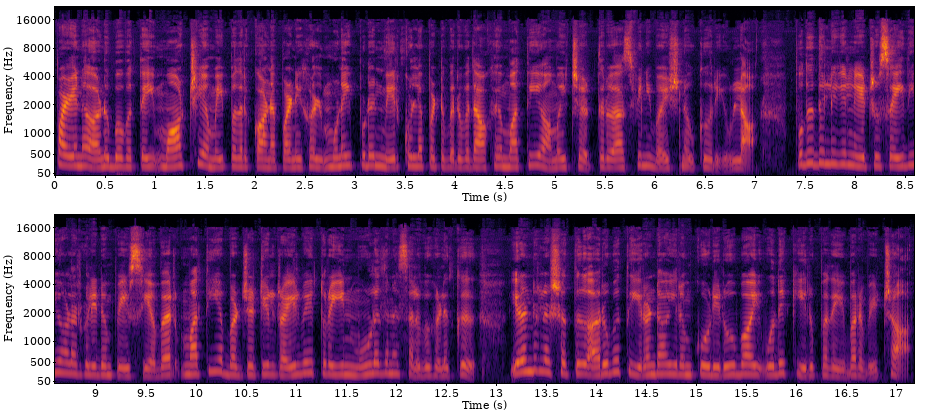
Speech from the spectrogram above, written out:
பயண அனுபவத்தை மாற்றி அமைப்பதற்கான பணிகள் முனைப்புடன் மேற்கொள்ளப்பட்டு வருவதாக மத்திய அமைச்சர் திரு அஸ்வினி வைஷ்ணவ் கூறியுள்ளார். புதுதில்லியில் நேற்று செய்தியாளர்களிடம் பேசிய அவர் மத்திய பட்ஜெட்டில் ரயில்வே துறையின் மூலதன செலவுகளுக்கு இரண்டு லட்சத்து அறுபத்து இரண்டாயிரம் கோடி ரூபாய் ஒதுக்கியிருப்பதை வரவேற்றார்.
